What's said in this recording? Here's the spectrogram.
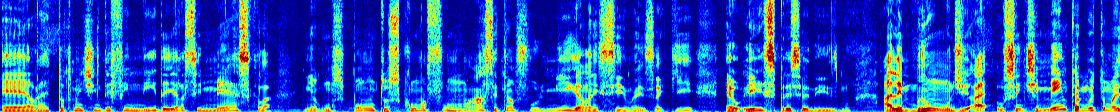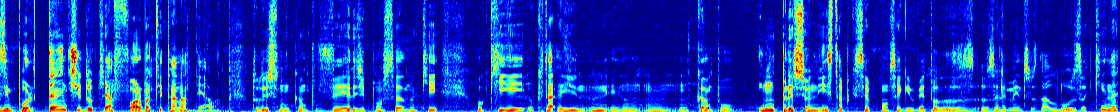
ela é totalmente indefinida e ela se mescla em alguns pontos com uma fumaça e tem uma formiga lá em cima. Isso aqui é o expressionismo alemão, onde a, o sentimento é muito mais importante do que a forma que está na tela. Tudo isso num campo verde, mostrando que o que o que tá em, um, um, campo impressionista, porque você consegue ver todos os, os elementos da luz aqui, né?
